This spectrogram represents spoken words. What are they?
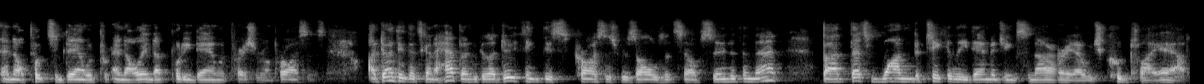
and I'll put some downward, and I'll end up putting downward pressure on prices. I don't think that's going to happen because I do think this crisis resolves itself sooner than that. But that's one particularly damaging scenario which could play out.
